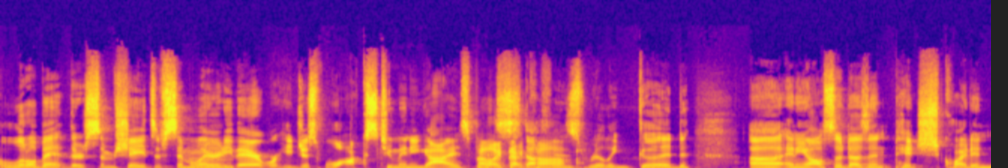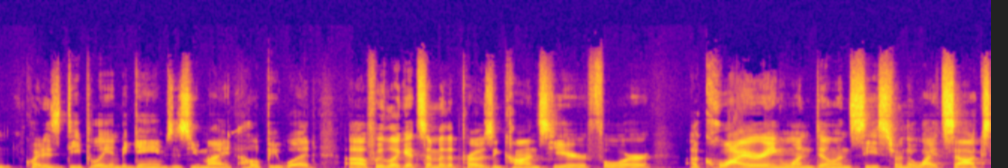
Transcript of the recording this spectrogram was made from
a little bit. There's some shades of similarity there where he just walks too many guys, but I like his stuff comp. is really good. Uh, and he also doesn't pitch quite in quite as deeply into games as you might hope he would. Uh, if we look at some of the pros and cons here for acquiring one Dylan Cease from the White Sox,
